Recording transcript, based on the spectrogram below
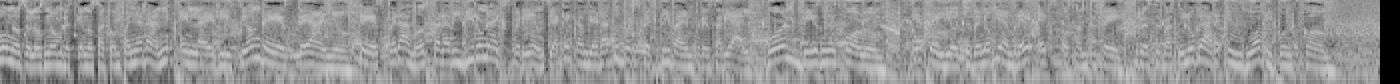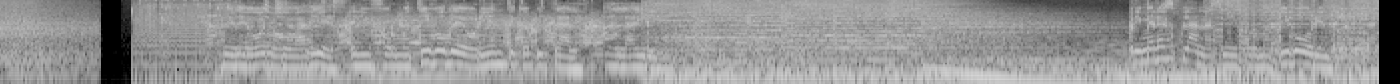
de los nombres que nos acompañarán en la edición de este año. Te esperamos para vivir una experiencia que cambiará tu perspectiva empresarial. World Business Forum, 7 y 8 de noviembre, Expo Santa Fe. Reserva tu lugar en wadi.com. De 8 a 10, el informativo de Oriente Capital, al aire. Primeras planas en informativo Oriente Capital.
